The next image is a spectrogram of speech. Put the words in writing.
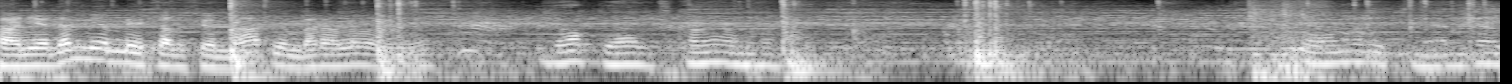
Saniyeden mi yenmeye çalışıyorsun? Ne yapıyorsun? Ben anlamadım ya. Yok ya çıkamıyorum ben. Ya onları ettim ya. Güzel.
